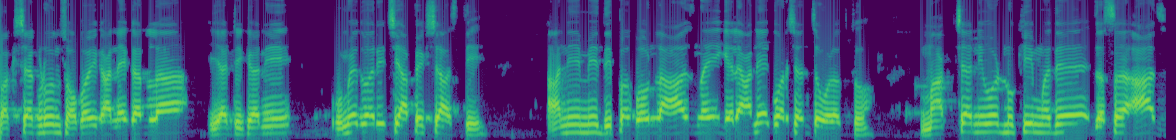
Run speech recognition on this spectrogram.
पक्षाकडून स्वाभाविक अनेकांना या ठिकाणी उमेदवारीची अपेक्षा असती. आणि मी दीपक भाऊंना आज नाही गेल्या अनेक वर्षांचं ओळखतो. मागच्या निवडणुकीमध्ये जसं आज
